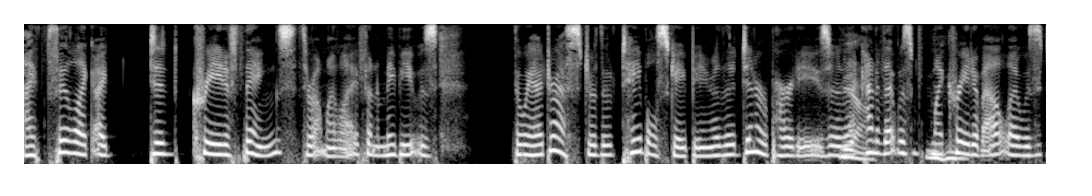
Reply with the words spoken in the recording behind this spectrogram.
I feel like I did creative things throughout my life and maybe it was the way I dressed or the tablescaping or the dinner parties or that Yeah. kind of, that was my mm-hmm. creative outlet was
